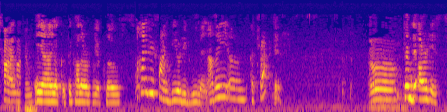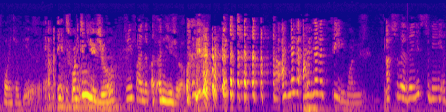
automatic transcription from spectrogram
style. You know. Yeah, your, the color of your clothes. How do you find bearded women? Are they um, attractive Uh, from the artist's point of view? it's quite unusual. Do you find them unusual? Uh, I I've never, I've never seen one. Actually, there used to be a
